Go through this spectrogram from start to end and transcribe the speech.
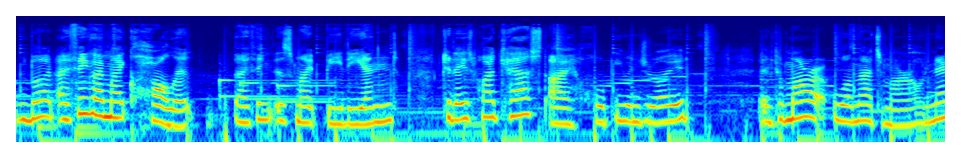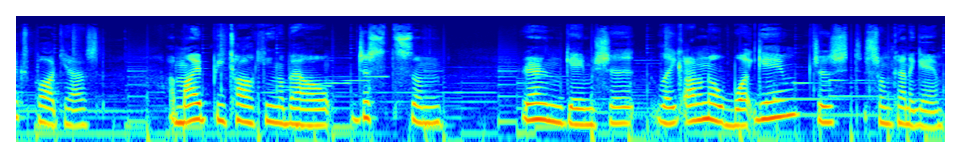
But I think I might call it. I think this might be the end today's podcast. I hope you enjoyed. And tomorrow, well, not tomorrow, next podcast, I might be talking about just some random game shit. Like, I don't know what game, just some kind of game.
